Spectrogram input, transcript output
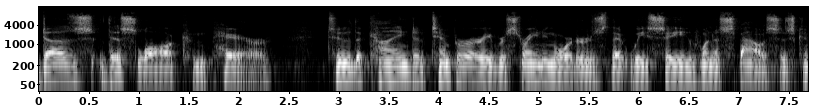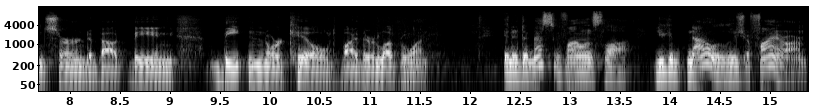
does this law compare to the kind of temporary restraining orders that we see when a spouse is concerned about being beaten or killed by their loved one? In a domestic violence law, you can not only lose your firearm,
